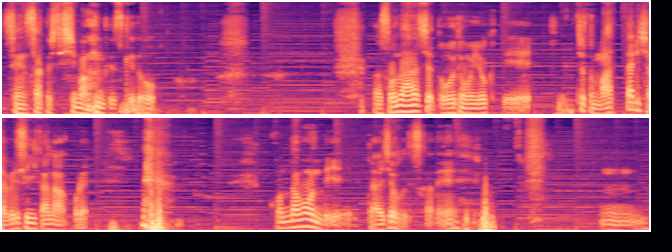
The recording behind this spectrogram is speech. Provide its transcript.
詮索してしまうんですけど、まあ、そんな話はどうでもよくて、ちょっとまったり喋りすぎかな、これ。こんなもんで大丈夫ですかね。うん。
